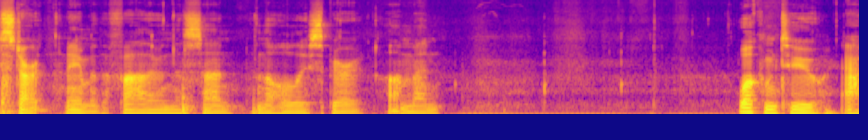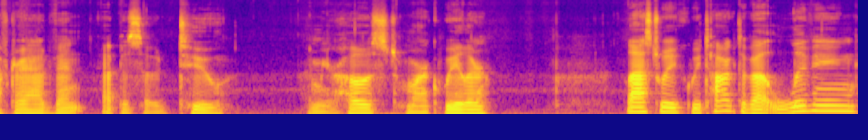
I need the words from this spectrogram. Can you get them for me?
start in the name of the Father, and the Son, and the Holy Spirit. Amen. Welcome to After Advent, Episode 2. I'm your host, Mark Wheeler. Last week we talked about living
